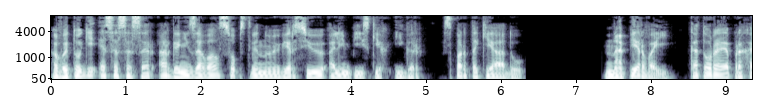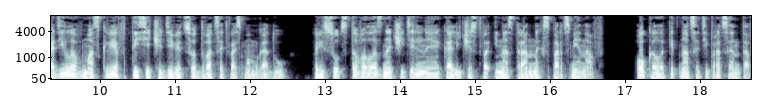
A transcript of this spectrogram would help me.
В итоге СССР организовал собственную версию Олимпийских игр. Спартакиаду. На первой, которая проходила в Москве в 1928 году, присутствовало значительное количество иностранных спортсменов, около 15%.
